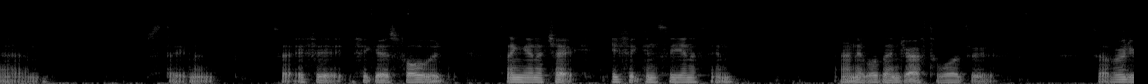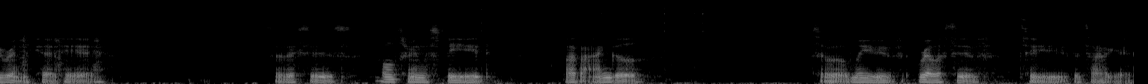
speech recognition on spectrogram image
um, statement. So if it if it goes forward, it's then going to check if it can see anything, and it will then drive towards it. So I've already written the code here. So this is altering the speed by the angle. So it will move relative to the target,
